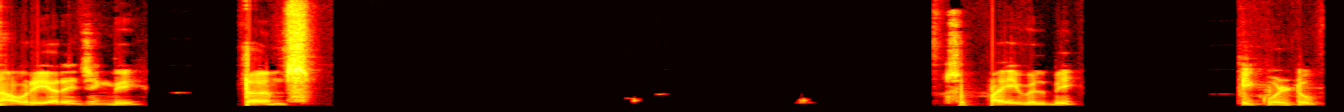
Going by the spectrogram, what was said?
Now rearranging the terms. So pi will be equal to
